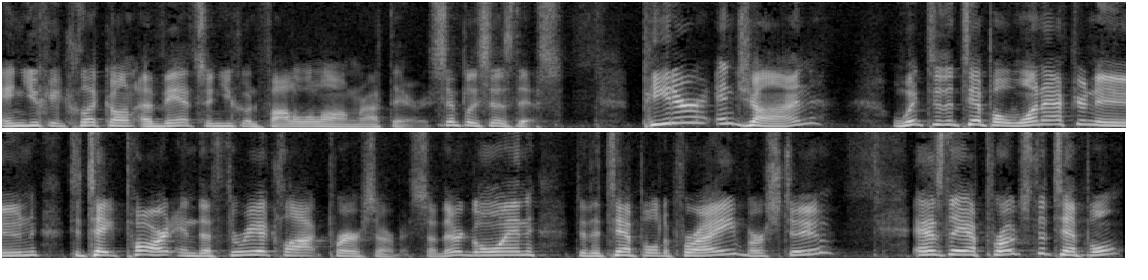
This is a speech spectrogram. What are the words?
and you can click on events and you can follow along right there. It simply says this Peter and John went to the temple one afternoon to take part in the three o'clock prayer service. So they're going to the temple to pray. Verse 2. As they approached the temple,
